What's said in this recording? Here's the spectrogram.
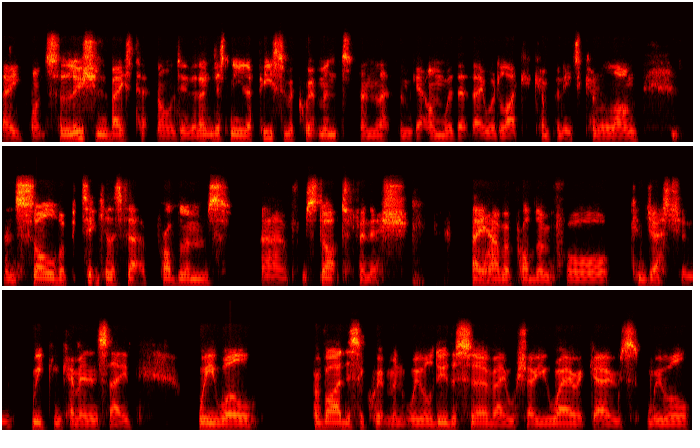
They want solution based technology. They don't just need a piece of equipment and let them get on with it. They would like a company to come along and solve a particular set of problems uh, from start to finish. They have a problem for congestion. We can come in and say, we will provide this equipment. We will do the survey. We'll show you where it goes. We will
